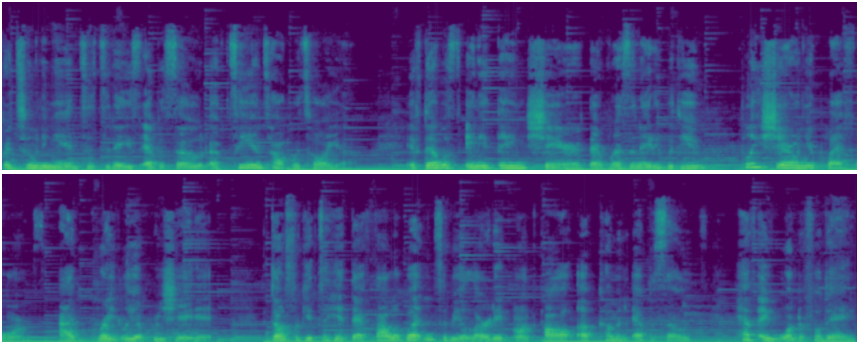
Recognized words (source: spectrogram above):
For tuning in to today's episode of Tea and Talk with Toya. If there was anything shared that resonated with you, please share on your platform. I'd greatly appreciate it. Don't forget to hit that follow button to be alerted on all upcoming episodes. Have a wonderful day.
